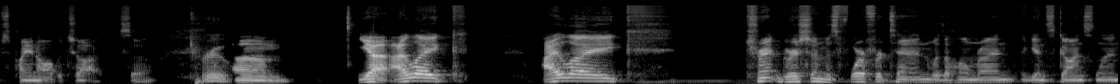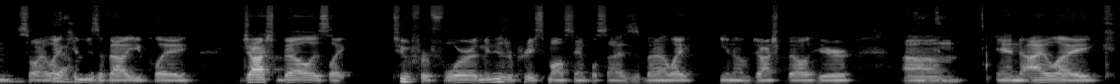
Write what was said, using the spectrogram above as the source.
just playing all the chalk. So true. Um, yeah, I like I like Trent Grisham is four for ten with a home run against Gonsolin, so I like yeah. him as a value play. Josh Bell is like two for four. I mean, these are pretty small sample sizes, but I like you know Josh Bell here. Um, and I like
